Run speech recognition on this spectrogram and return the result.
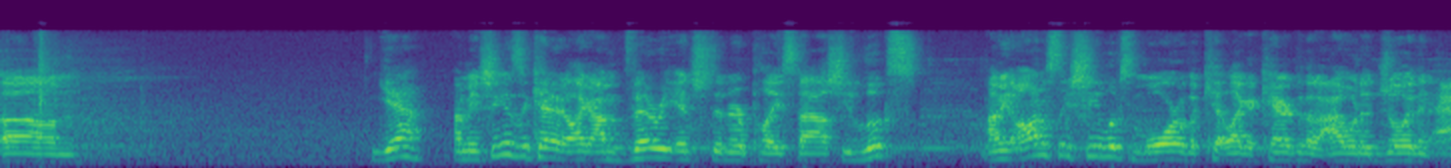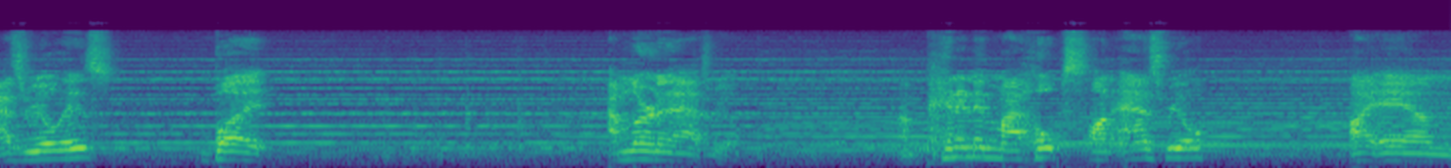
Um, yeah, I mean, she is a character. Like, I'm very interested in her playstyle. She looks, I mean, honestly, she looks more of a like a character that I would enjoy than Azrael is. But I'm learning Azrael. I'm pinning in my hopes on Azrael. I am.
